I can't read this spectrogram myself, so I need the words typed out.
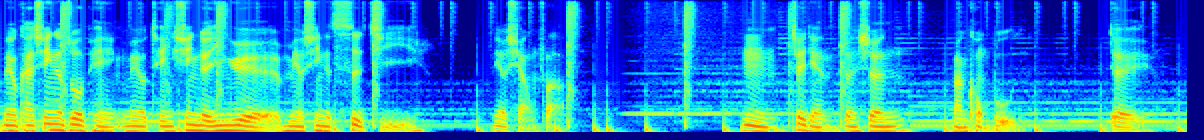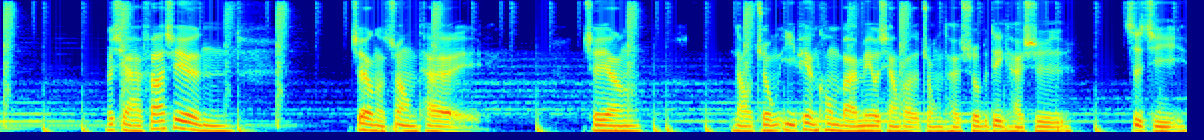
没有看新的作品，没有听新的音乐，没有新的刺激，没有想法。嗯，这点本身蛮恐怖的，对，而且还发现这样的状态。这样，脑中一片空白、没有想法的状态，说不定还是自己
